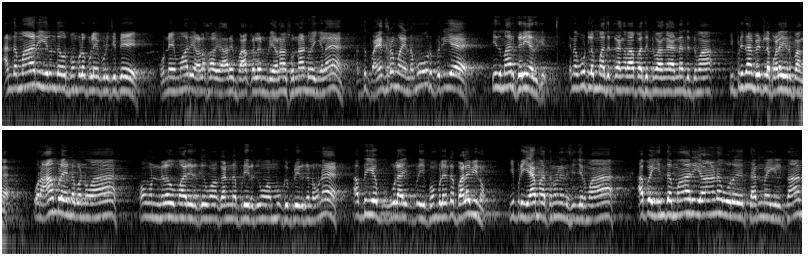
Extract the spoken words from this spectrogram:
அந்த மாதிரி இருந்த ஒரு பொம்பளை பிள்ளைய பிடிச்சிட்டு உன்னை மாதிரி அழகாக யாரையும் பார்க்கலன்னு இப்படி ஆனால் சொன்னாண்டு வைங்களேன் அது பயங்கரமாக என்னமோ ஒரு பெரிய இது மாதிரி தெரியும் அதுக்கு. ஏன்னா வீட்டில் அம்மா திட்டுறாங்க பாப்பா திட்டுவாங்க அண்ணன் திட்டுவான். இப்படி தான் வீட்டில் பழகி இருப்பாங்க ஒரு ஆம்பளை என்ன பண்ணுவான்? உன் நிலவு மாதிரி இருக்குது உன் கண் அப்படி இருக்குது உன் மூக்கு இப்படி இருக்குன்னொன்னே அப்படியே கூலா இப்படி பொம்பளைகிட்ட பலவீனம் இப்படி ஏமாத்தணும்னு என்ன செஞ்சிருமா? அப்போ இந்த மாதிரியான ஒரு தன்மையில் தான்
